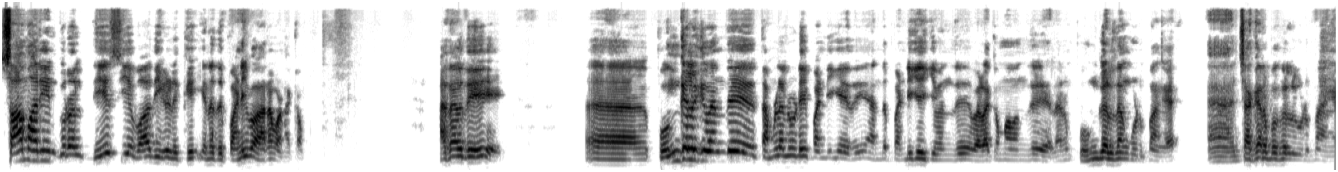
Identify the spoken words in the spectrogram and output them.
சாமானியன் குரல் தேசியவாதிகளுக்கு எனது பணிவான வணக்கம். அதாவது ஆஹ், பொங்கலுக்கு வந்து தமிழருடைய பண்டிகை இது அந்த பண்டிகைக்கு வந்து வழக்கமா வந்து எல்லாரும் பொங்கல் தான் கொடுப்பாங்க. சக்கர சக்கரை பொங்கல் கொடுப்பாங்க.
